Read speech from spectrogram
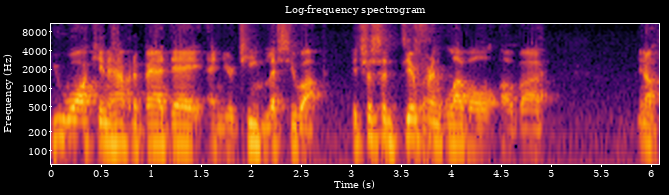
you walk in having a bad day and your team lifts you up. It's just a different level of uh, you know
